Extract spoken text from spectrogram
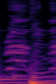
brother.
